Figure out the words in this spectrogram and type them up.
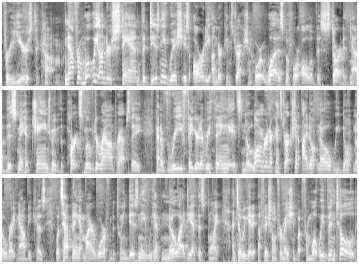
for years to come. Now from what we understand, the Disney Wish is already under construction, or it was before all of this started. Now this may have changed, maybe the parts moved around, perhaps they kind of refigured everything, it's no longer under construction, I don't know, we don't know right now because what's happening at Meyer Wharf and between Disney, we have no idea at this point until we get official information, but from what we've been told,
